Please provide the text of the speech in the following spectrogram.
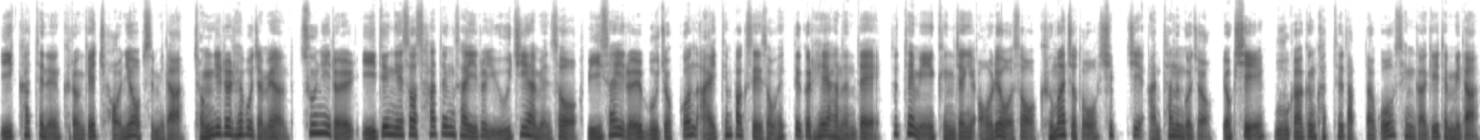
이 카트는 그런 게 전혀 없습니다. 정리를 해보자면 순위를 2등에서 4등 사이를 유지하면서 미사일을 무조건 아이템 박스에서 획득을 해야 하는데 투템이 굉장히 어려워서 그마저도 쉽지 않 다는 거죠. 역시 무과금 카트답다고 생각이 됩니다.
